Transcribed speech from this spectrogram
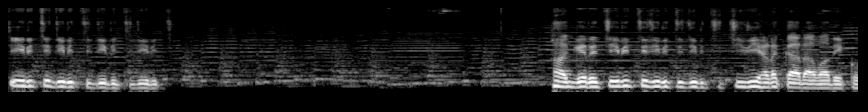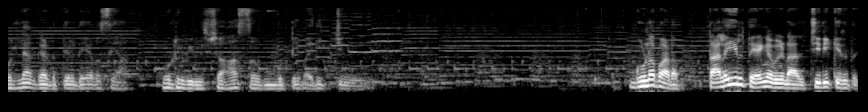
ചിരിച്ച് ചിരിച്ച് ചിരിച്ച് ചിരിച്ച്. അങ്ങനെ ചിരിച്ച് ചിരിച്ച് ചിരിച്ച് ചിരി അടക്കാനാവാതെ കൊല്ലാങ്കണ്ടത്തിൽ ദേവസ്യ. ഒടുവിൽ ശ്വാസം മുട്ടി മരിച്ചു. ഗുണപാഠം തലയിൽ തേങ്ങ വീണാൽ ചിരിക്കരുത്.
